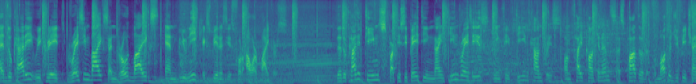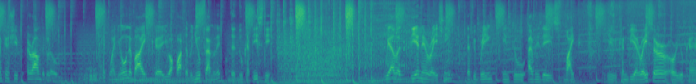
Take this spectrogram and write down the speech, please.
At Ducati, we create racing bikes and road bikes and unique experiences for our bikers. The Ducati teams participate in 19 races in 15 countries on five continents as part of the MotoGP Championship around the globe. When you own a bike, uh, you are part of a new family, the Ducatisti. We have a DNA racing that we bring into everyday's bike. You can be a racer or you can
